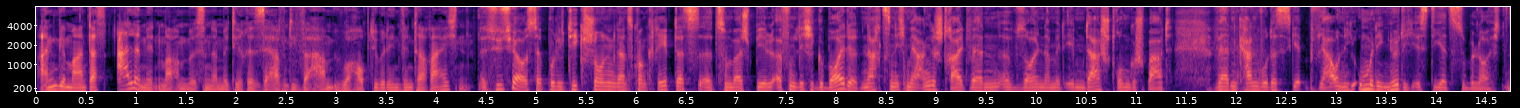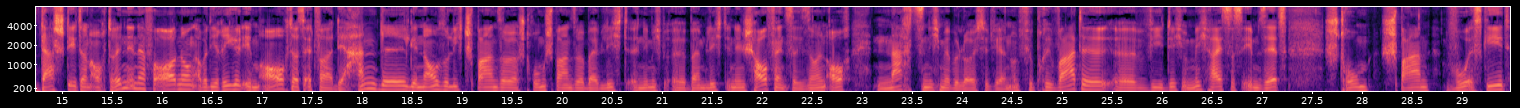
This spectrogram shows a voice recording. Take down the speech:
angemahnt, dass alle mitmachen müssen, damit die Reserven, die wir haben, überhaupt über den Winter reichen. Es ist ja aus der Politik schon ganz konkret, dass äh, zum Beispiel öffentliche Gebäude nachts nicht mehr angestrahlt werden äh, sollen, damit eben da Strom gespart werden kann, wo das ja auch nicht unbedingt nötig ist, die jetzt zu beleuchten. Das steht dann auch drin in der Verordnung, aber die regelt eben auch, dass etwa der Handel genauso Licht sparen soll oder Strom sparen soll beim Licht, äh, nämlich äh, beim Licht in den Schaufenstern. Die sollen auch nachts nicht mehr beleuchtet werden. Und für Private äh, wie dich und mich heißt es eben selbst Strom sparen, wo es geht.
